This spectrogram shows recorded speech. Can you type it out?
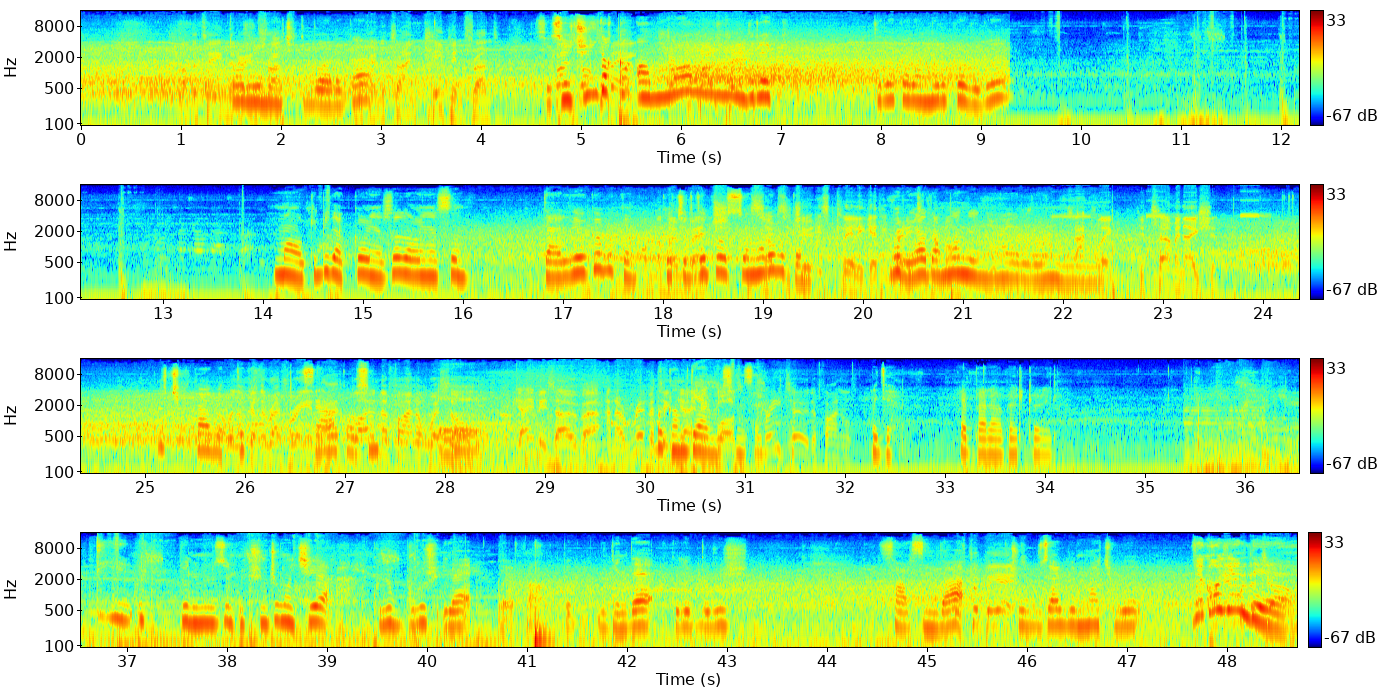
Çıktı bu arada. are going to try and keep in front. 83. dakika aman direkt direkt adamları korudu. Malki bir dakika oynasa da oynasın. Derdi yok bakın. Kaçırdığı pozisyonlara bakın. come adamdan dönüyor. Hayır dönmüyor. Tackling, determination. 3-2 Well, we kaybettik. Sağlık olsun. Ee, game diğer maçımıza. 3-2 the final. Hadi hep beraber görelim. Değil, ilk bölümümüzün 3. maçı Kulüp Buruş ile UEFA Ligi'nde Kulüp Buruş sarsında çok güzel bir maç bu. Ve gol chance.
